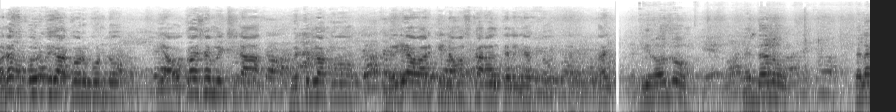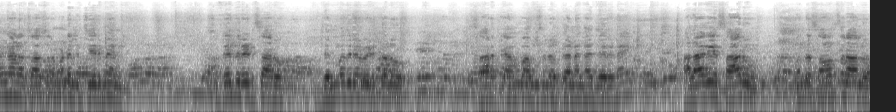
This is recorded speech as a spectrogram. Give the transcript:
మనస్ఫూర్తిగా కోరుకుంటూ ఈ అవకాశం ఇచ్చిన మిత్రులకు మీడియా వారికి నమస్కారాలు తెలియజేస్తూ ఈరోజు పెద్దలు తెలంగాణ శాసనమండలి చైర్మన్ సుఖేందర్ రెడ్డి సారు జన్మదిన వేడుకలు సార్ క్యాంప్ ఆఫీసులో ఘనంగా జరిగినాయి. అలాగే సారు వంద సంవత్సరాలు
